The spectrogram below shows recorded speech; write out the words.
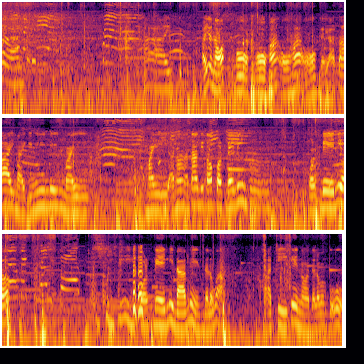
Hi. Hi. Ayun oh. Oh, oh ha, oh ha, oh. May atay, may giniling, may may ano, ang tawag dito, pork belly. Pork belly oh. pork belly, dami, dalawa. Saka chicken, no, dalawang buo.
